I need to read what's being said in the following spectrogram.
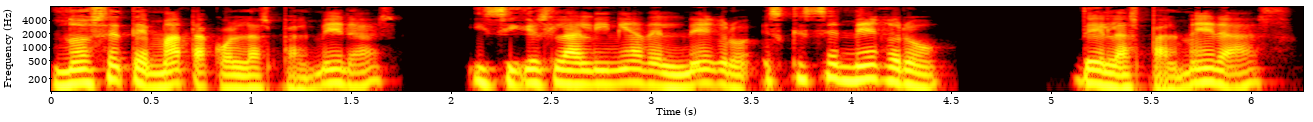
No se te mata con las palmeras y sigues la línea del negro. Es que ese negro de las palmeras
